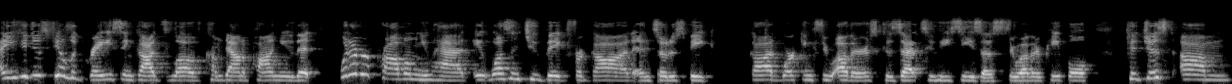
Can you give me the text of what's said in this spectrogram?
and you could just feel the grace and God's love come down upon you that whatever problem you had, it wasn't too big for God, and so to speak, God working through others, because that's who He sees us through other people, to just, um,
